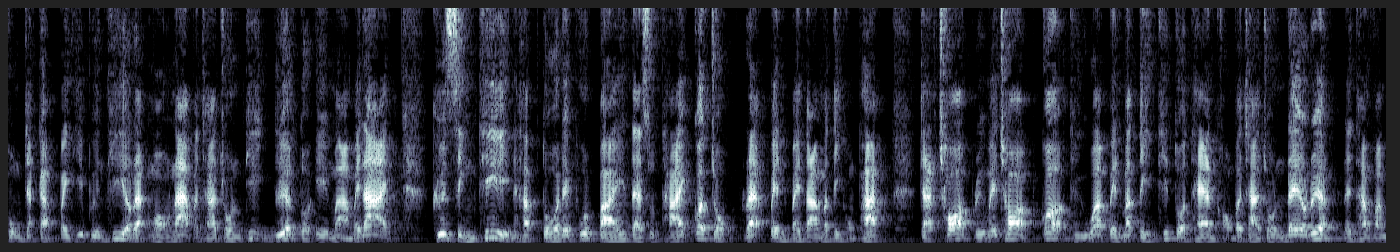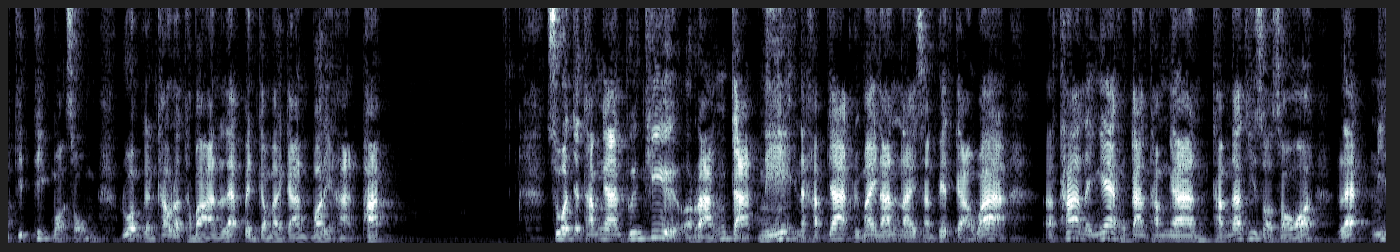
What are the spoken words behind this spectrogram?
คงจะกลับไปที่พื้นที่และมองหน้าประชาชนที่เลือกตัวเองมาไม่ได้ คือสิ่งที่นะครับตัวได้พูดไปแต่สุดท้ายก็จบและเป็นไปตามมติของพรรคจะชอบหรือไม่ชอบก็ถือว่าเป็นมติที่ตัวแทนของประชาชนได้เลือกในทางความคิดที่เหมาะสม ร่วมกันเข้ารัฐบาล และเป็นกรรมการบริหารพรรค ส่วนจะทำงานพื้นที่หลังจากนี้นะครับยากหรือไม่นั้นนายสันเพชรกล่าวว่าถ้าในแง่ของการทำงานทำหน้าที่สสและนิ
